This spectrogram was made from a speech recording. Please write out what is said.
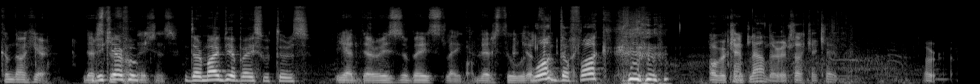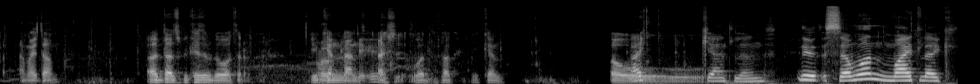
Come down here. There's Be two careful. foundations. There might be a base with turrets. Yeah, there is a base, like, there's two. Just What the fuck? Oh, we can't land there. It's like a cave. Or am I dumb? Uh, that's because of the water. You Oh, can okay, land. here. Actually, what the fuck? You can. Oh. I Can't land. Dude, someone might like.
